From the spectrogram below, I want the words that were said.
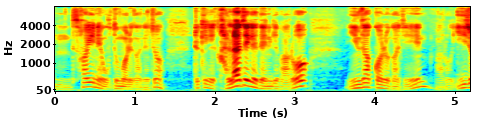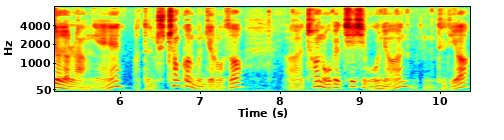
음, 서인의 우두머리가 되죠. 이렇게 갈라지게 되는 게 바로 인사권을 가진 바로 이조전랑의 어떤 추천권 문제로서 어, 1575년 음, 드디어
